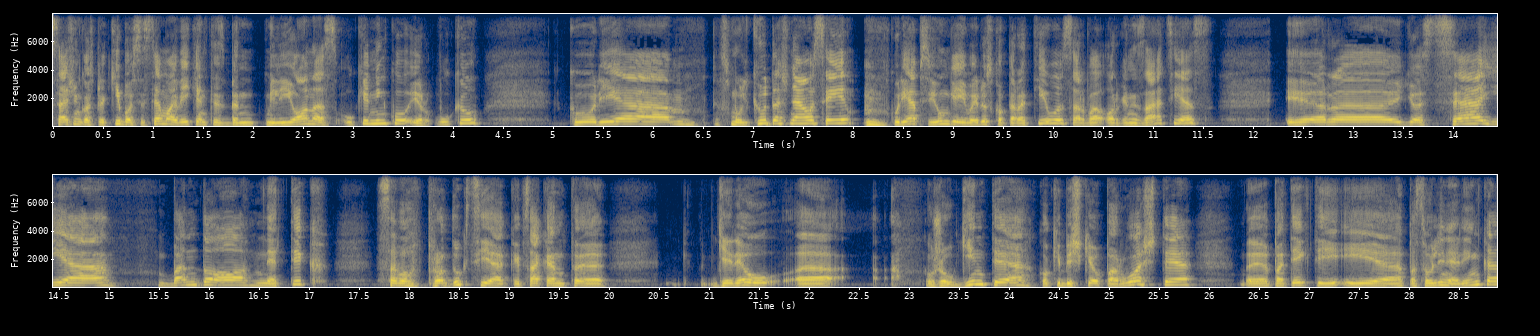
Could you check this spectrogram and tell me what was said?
sąžiningos prekybos sistemoje veikiantis bent milijonas ūkininkų ir ūkių kurie smulkių dažniausiai kurie apsijungia įvairius kooperatyvus arba organizacijas. Ir e, juose jie bando ne tik savo produkciją kaip sakant e, geriau uh, užauginti kokybiškiau paruošti pateikti į pasaulinę rinką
